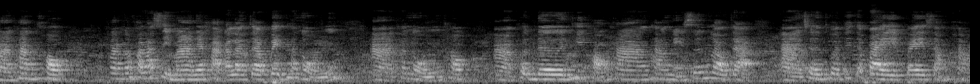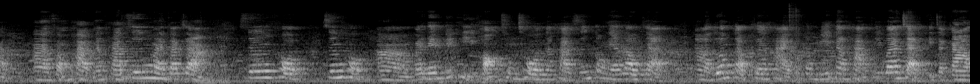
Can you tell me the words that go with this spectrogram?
าทางเขาทางนครราชสีมาเนี่ยค่ะกำลังจะเป็นถนนถนนเขาคนเดินที่ของทางทางหมี่ซึ่งเราจะาเชิญชวนที่จะไปไปสัมผัสสัมผัสนะคะ ซึ่งมันก็จะซึ่งซึ่งไปในวิถีของชุมชนนะคะ ซึ่งตรงนี้เราจะาร่วมกับเครือข่ายพันมิตรนะคะที่ว่าจัดกิจกรรม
